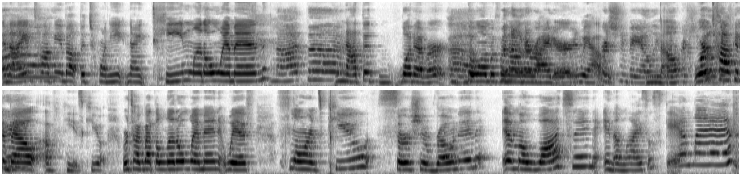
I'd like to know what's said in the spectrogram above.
And I am Oh, talking about the 2019 Little Women, not the not the whatever, uh, the one with Winona Ryder. and Yeah. Christian Bale. No, Christian we're Bale's talking about. Oh, he is cute. We're talking about the Little Women with Florence Pugh, Saoirse Ronan, Emma Watson, and Eliza Scanlen.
